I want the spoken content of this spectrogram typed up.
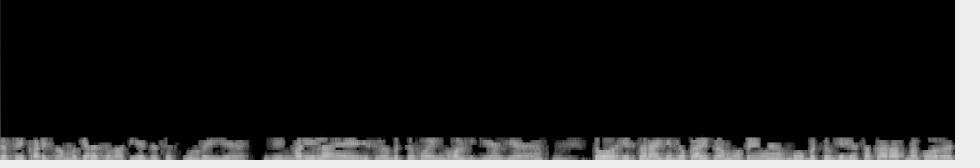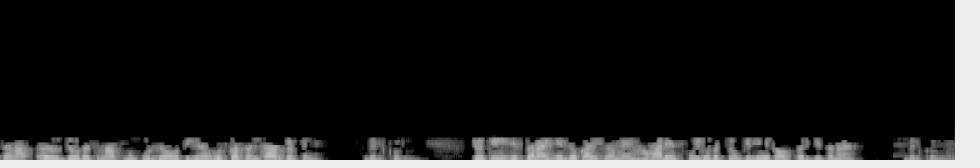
जैसे कार्यक्रम वगैरह चलाती है जैसे स्कूल रही है हरेला है इसमें बच्चों को इन्वॉल्व किया गया है। हम्म। तो इस तरह के जो कार्यक्रम होते हैं वो बच्चों के लिए सकारात्मक और जो रचनात्मक ऊर्जा होती है उसका संचार करते हैं। बिल्कुल। क्योंकि इस तरह के जो कार्यक्रम है हमारे स्कूल के बच्चों के लिए एक अवसर की तरह है। बिल्कुल मैम।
